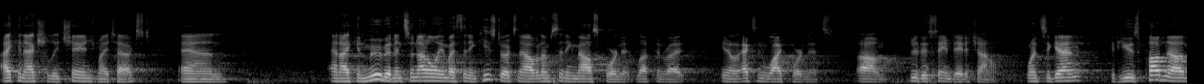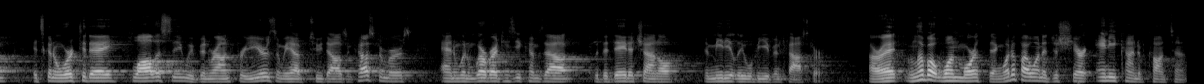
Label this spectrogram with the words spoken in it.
I can actually change my text, and, and I can move it. And so not only am I sending keystrokes now, but I'm sending mouse coordinate left and right, you know, x and y coordinates um, through the same data channel. Once again, if you use PubNub, it's going to work today flawlessly. We've been around for years, and we have 2,000 customers. And when WebRTC comes out with the data channel, immediately will be even faster. All right? And how about one more thing? What if I want to just share any kind of content?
